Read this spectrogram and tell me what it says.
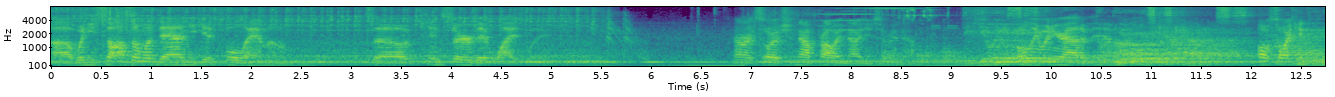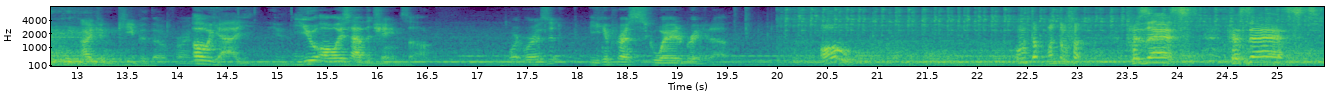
Uh, when you saw someone down, you get full ammo. So conserve it wisely. Alright, so I should not probably not use it right now. Only when you're out of ammo. Oh, so I can I can keep it though right. Oh yeah, you, you always have the chainsaw. Where, where is it? You can press square to bring it up. Oh! What the what the fuck? Possessed! Possessed!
